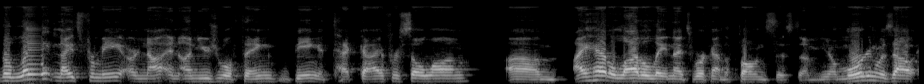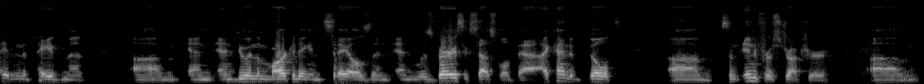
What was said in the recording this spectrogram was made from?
the late nights for me are not an unusual thing. Being a tech guy for so long, um, I had a lot of late nights working on the phone system. You know, Morgan was out hitting the pavement um, and and doing the marketing and sales, and and was very successful at that. I kind of built um, some infrastructure um,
